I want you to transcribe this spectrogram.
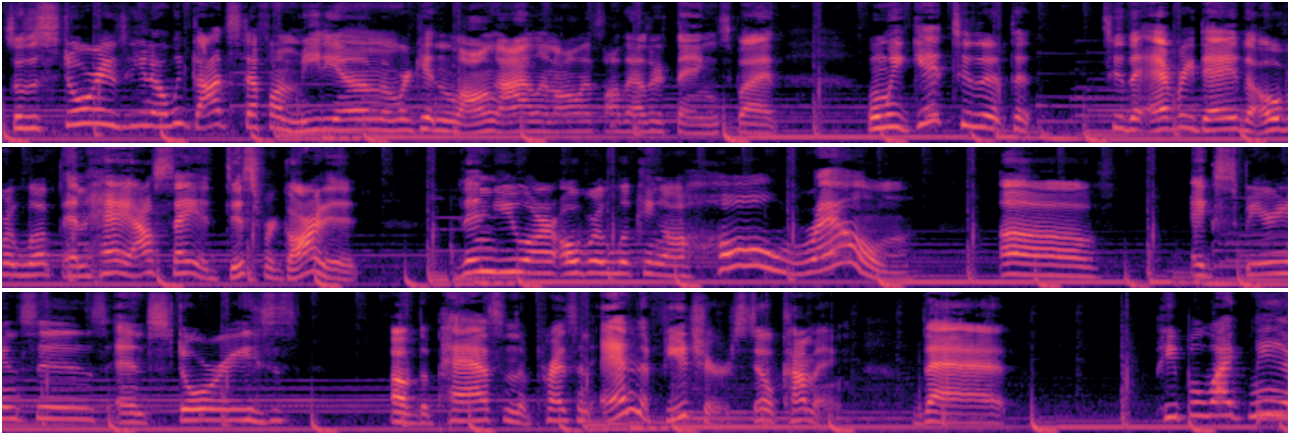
So the stories, you know, we got stuff on Medium and we're getting Long Island, all this, all the other things, but when we get to the, the to the everyday, the overlooked, and hey, I'll say it, disregarded, then you are overlooking a whole realm of experiences and stories of the past and the present and the future still coming that people like me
